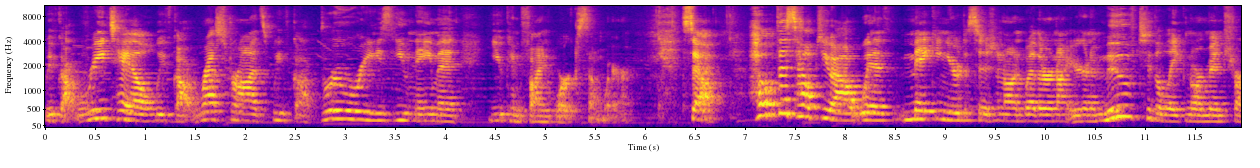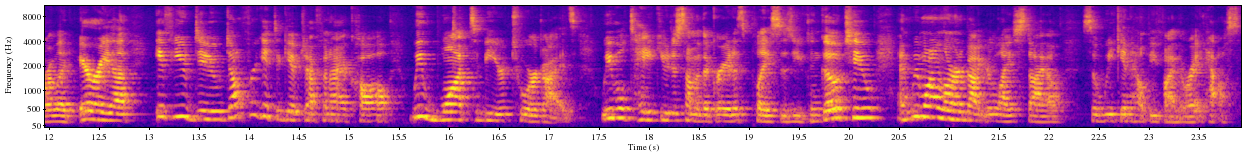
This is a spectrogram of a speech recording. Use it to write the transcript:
we've got retail, we've got restaurants, we've got breweries, you name it, you can find work somewhere. So hope this helped you out with making your decision on whether or not you're gonna move to the Lake Norman, Charlotte area. If you do, don't forget to give Jeff and I a call. We want to be your tour guides. We will take you to some of the greatest places you can go to, and we wanna learn about your lifestyle so we can help you find the right house.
